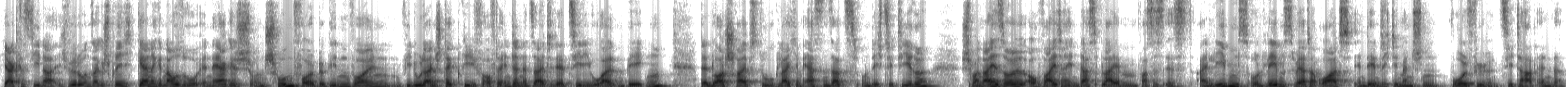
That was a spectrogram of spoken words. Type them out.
Ja, Christina, ich würde unser Gespräch gerne genauso energisch und schwungvoll beginnen wollen, wie du deinen Steckbrief auf der Internetseite der CDU Altenbeken. Denn dort schreibst du gleich im ersten Satz, und ich zitiere, Schwanei soll auch weiterhin das bleiben, was es ist. Ein liebens- und lebenswerter Ort, in dem sich die Menschen wohlfühlen. Zitat Ende.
